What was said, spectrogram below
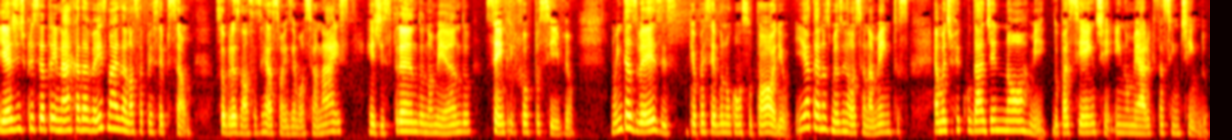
E a gente precisa treinar cada vez mais a nossa percepção sobre as nossas reações emocionais, registrando, nomeando sempre que for possível. Muitas vezes, o que eu percebo no consultório e até nos meus relacionamentos é uma dificuldade enorme do paciente em nomear o que está sentindo.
